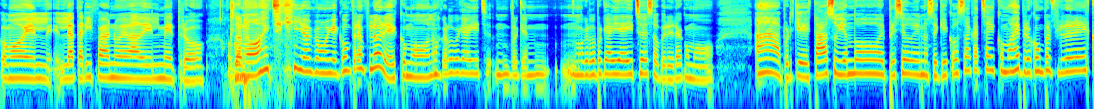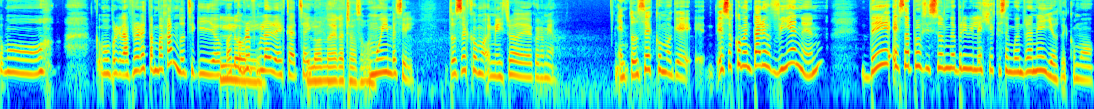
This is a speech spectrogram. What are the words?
como el, la tarifa nueva del metro. O Claro. como, ay, chiquillo, como que compren flores. Como, no me acuerdo por qué había dicho, porque, no me acuerdo por qué había dicho eso, pero era como, ah, porque estaba subiendo el precio de no sé qué cosa, ¿cachai? Como, ay, pero compra flores como, como porque las flores están bajando, chiquillos, para comprar flores, ¿cachai? No cachado. Muy imbécil. Entonces, como el ministro de Economía. Entonces, como que eh, esos comentarios vienen de esa posición de privilegios que se encuentran ellos, de como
